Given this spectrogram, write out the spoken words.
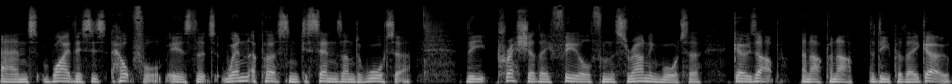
And why this is helpful is that when a person descends underwater, the pressure they feel from the surrounding water goes up and up and up the deeper they go.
